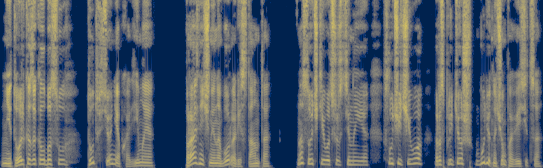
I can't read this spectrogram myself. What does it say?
Не только за колбасу, тут все необходимое. Праздничный набор арестанта, носочки вот шерстяные, в случае чего расплетешь, будет на чем повеситься.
